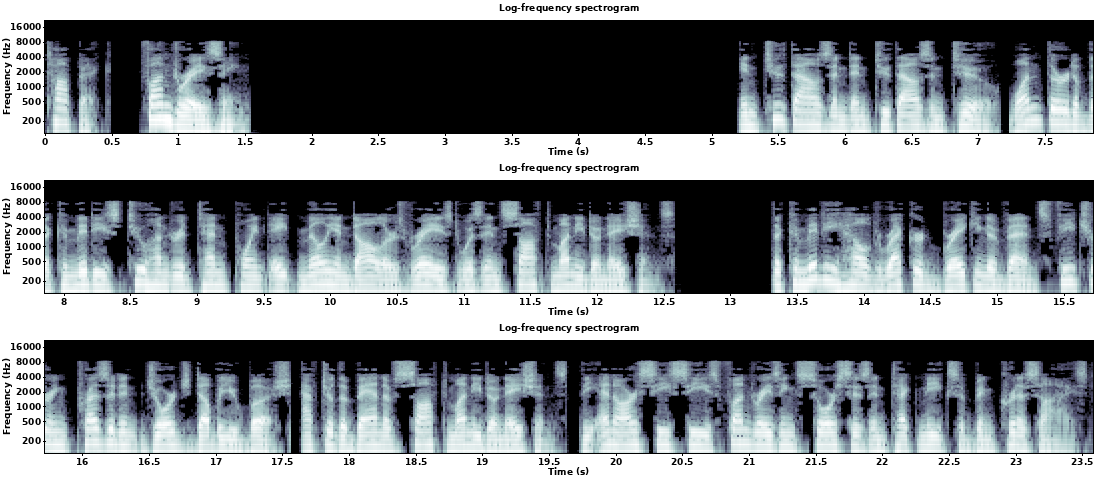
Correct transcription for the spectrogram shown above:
Topic: Fundraising. In 2000 and 2002, one-third of the committee's $210.8 million raised was in soft money donations. The committee held record-breaking events featuring President George W. Bush. After the ban of soft money donations, the NRCC's fundraising sources and techniques have been criticized.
